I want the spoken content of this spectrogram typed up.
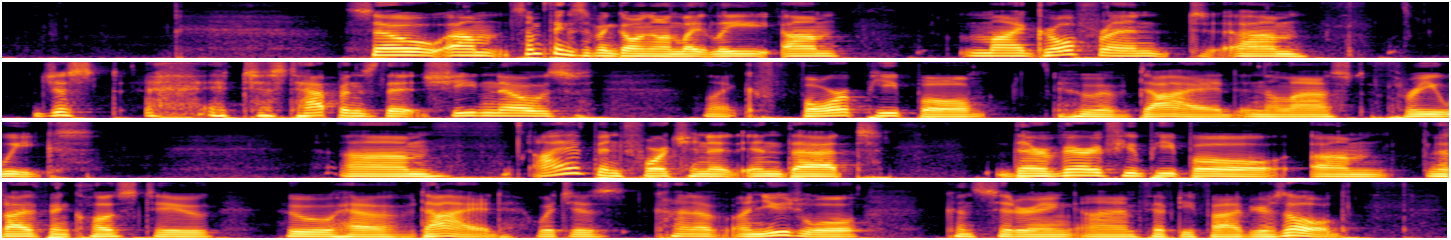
So, um, some things have been going on lately. Um, my girlfriend, um, just, it just happens that she knows like four people who have died in the last three weeks. Um, I have been fortunate in that there are very few people um, that I've been close to who have died, which is kind of unusual considering I'm 55 years old.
